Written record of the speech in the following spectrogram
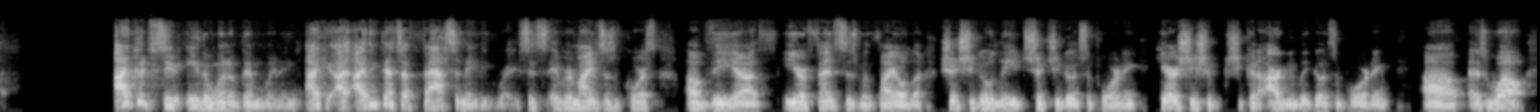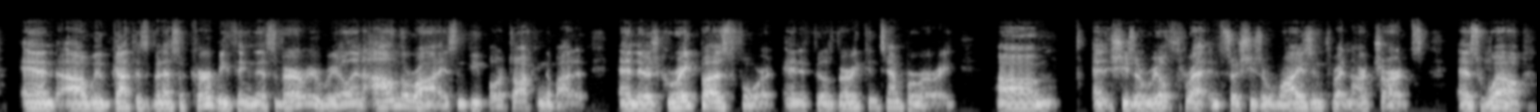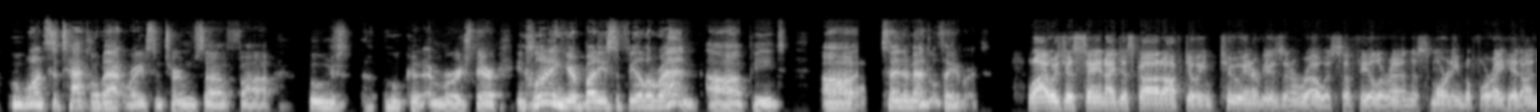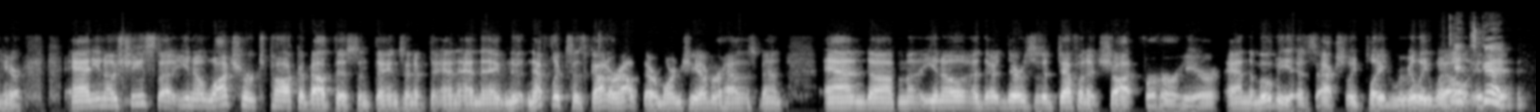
I could see either one of them winning. I I think that's a fascinating race. It's, it reminds us, of course, of the uh, ear fences with Viola. Should she go lead? Should she go supporting? Here, she should she could arguably go supporting uh, as well. And uh, we've got this Vanessa Kirby thing that's very real and on the rise, and people are talking about it. And there's great buzz for it, and it feels very contemporary. Um, and she's a real threat, and so she's a rising threat in our charts as well. Who wants to tackle that race in terms of uh, who's who could emerge there, including your buddy Sophia Loren, uh, Pete, uh, Yeah. sentimental favorite. Well, I was just saying, I just got off doing two interviews in a row with Sophia Loren this morning before I hit on here, and you know, she's, uh, you know, watch her talk about this and things, and if and and they Netflix has got her out there more than she ever has been, and um, you know, there, there's a definite shot for her here, and the movie has actually played really well. it's It- good. it-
